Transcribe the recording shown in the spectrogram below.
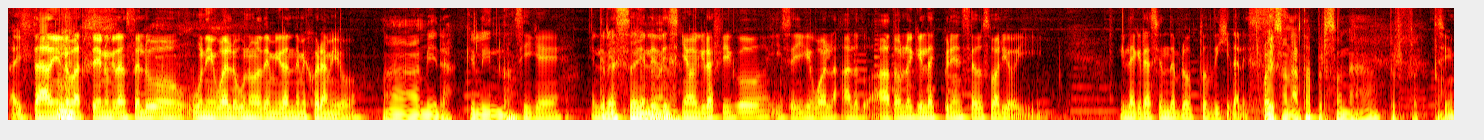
Ahí está, Danilo Pastén, un gran saludo. Uno igual, uno de mis grandes mejores amigos. Ah, mira, qué lindo. Así que él, es- 369. él es diseñador gráfico y se dedica igual a, lo- a todo lo que es la experiencia de usuario y, y la creación de productos digitales. Oye, son hartas personas, ¿eh? Perfecto. Sí.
